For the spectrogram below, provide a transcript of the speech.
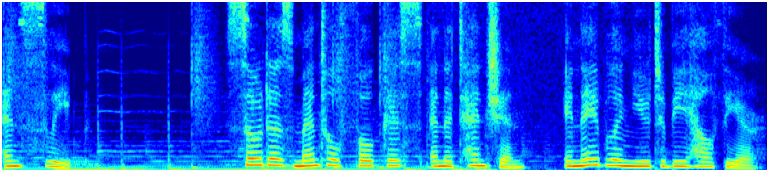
and sleep. So does mental focus and attention, enabling you to be healthier.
